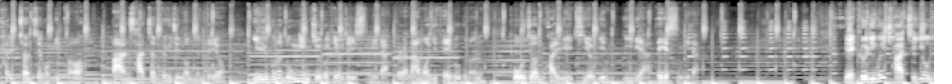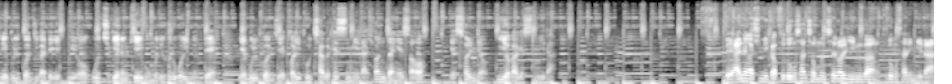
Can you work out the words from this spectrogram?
8천 제곱미터, 1만 4천 평이 좀 넘는데요. 일부는 농림지역으로 되어져 있습니다. 그러나 나머지 대부분은 보전 관리 지역인 임야 되겠습니다. 네, 그림의 좌측이 오늘의 물건지가 되겠고요. 우측에는 계곡물이 흐르고 있는데 예, 물건지에 거의 도착을 했습니다. 현장에서 예, 설명 이어가겠습니다. 네, 안녕하십니까. 부동산 전문 채널 임광 부동산입니다.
